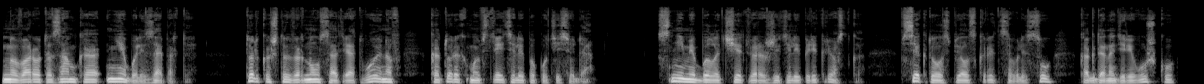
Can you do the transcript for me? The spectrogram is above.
но ворота замка не были заперты. Только что вернулся отряд воинов, которых мы встретили по пути сюда. С ними было четверо жителей перекрестка, все, кто успел скрыться в лесу, когда на деревушку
